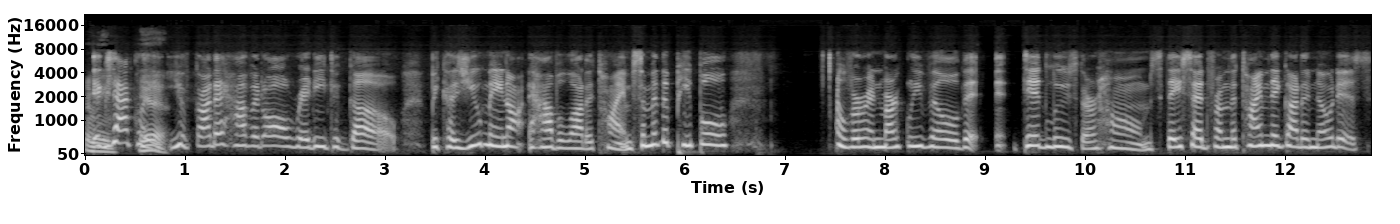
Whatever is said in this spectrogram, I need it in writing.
I mean, exactly. yeah. You've got to have it all ready to go because you may not have a lot of time. Some of the people over in Markleeville that did lose their homes, they said from the time they got a notice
